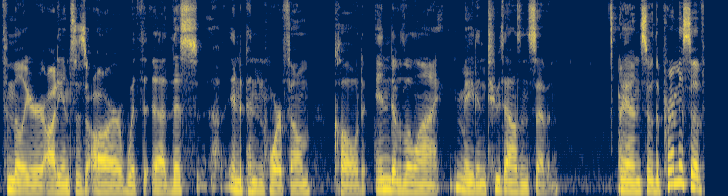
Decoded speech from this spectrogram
familiar audiences are with uh, this independent horror film called End of the Line, made in 2007. And so the premise of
